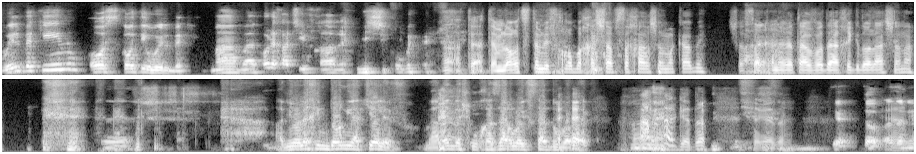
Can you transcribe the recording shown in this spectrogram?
ווילבקין או סקוטי ווילבקין. מה, מה- כל אחד שיבחר מישהו. אה, את- אתם לא רציתם לבחור בחשב שכר של מכבי? שעשה אה. כנראה את העבודה הכי גדולה השנה. אני הולך עם דוני הכלב. מהרגע שהוא חזר לא הפסדנו בבית. אה, גדול. גדול. כן, טוב, אז, אני,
